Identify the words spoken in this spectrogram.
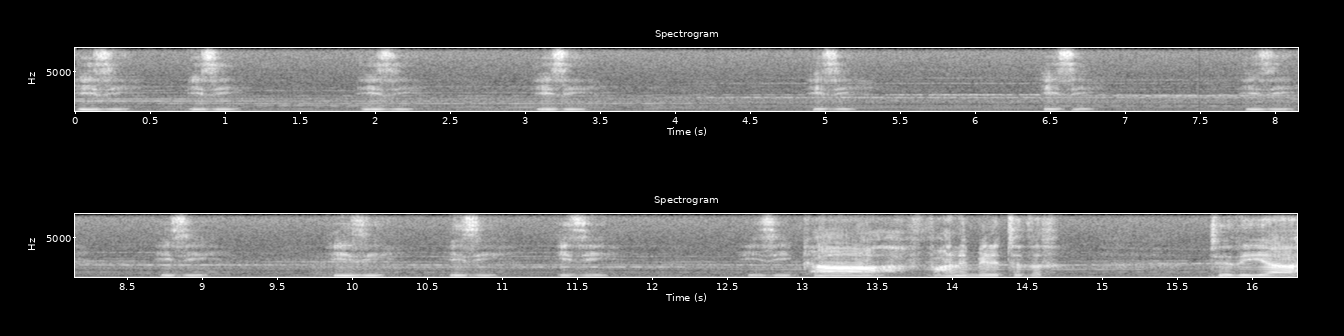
easy, easy, easy, easy, easy, easy, easy, easy, easy, easy, easy, easy. Ah, finally made it to the to the uh,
